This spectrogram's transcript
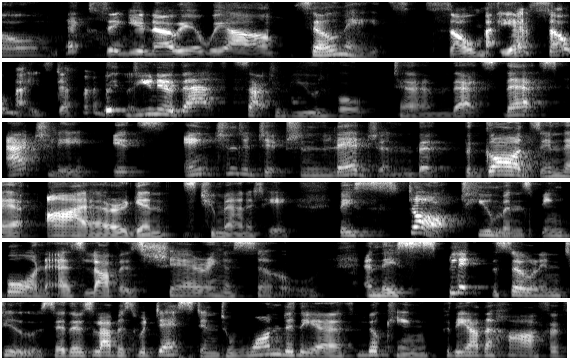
Oh, next thing you know, here we are, soulmates. soulmates. Yes, soulmates, definitely. But do you know that's such a beautiful term? That's that's actually it's ancient Egyptian legend that the gods, in their ire against humanity, they stopped humans being born as lovers, sharing a soul, and they split the soul in two. So those lovers were destined to wander the earth looking for the other half of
